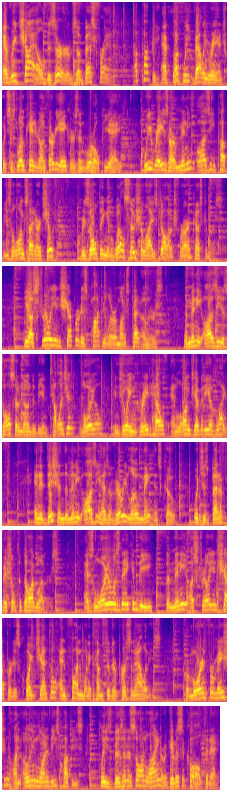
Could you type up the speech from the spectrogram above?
Every child deserves a best friend, a puppy. At Buckwheat Valley Ranch, which is located on 30 acres in rural PA, we raise our mini Aussie puppies alongside our children, resulting in well socialized dogs for our customers. The Australian Shepherd is popular amongst pet owners. The Mini Aussie is also known to be intelligent, loyal, enjoying great health and longevity of life. In addition, the Mini Aussie has a very low maintenance coat, which is beneficial to dog lovers. As loyal as they can be, the Mini Australian Shepherd is quite gentle and fun when it comes to their personalities. For more information on owning one of these puppies, please visit us online or give us a call today.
